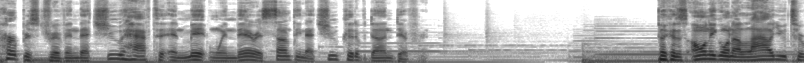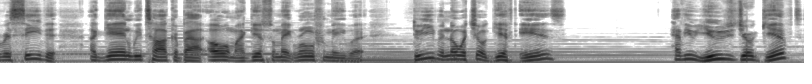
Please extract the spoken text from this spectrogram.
purpose driven that you have to admit when there is something that you could have done different. Because it's only going to allow you to receive it. Again, we talk about, oh, my gifts will make room for me, but do you even know what your gift is? Have you used your gift?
